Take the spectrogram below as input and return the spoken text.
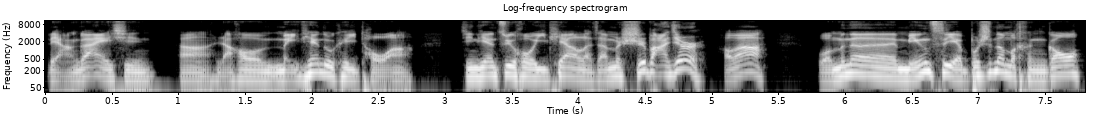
两个爱心啊。然后每天都可以投啊。今天最后一天了，咱们使把劲儿，好吧？我们的名次也不是那么很高，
